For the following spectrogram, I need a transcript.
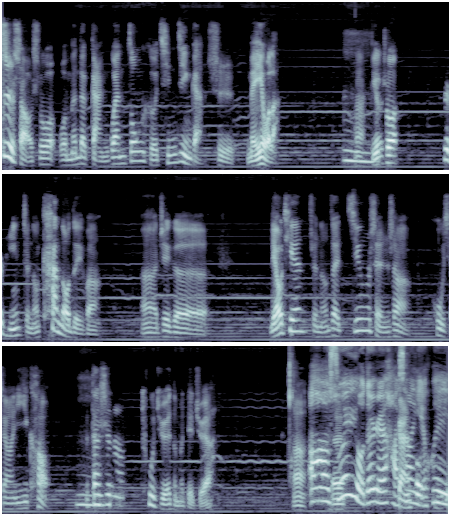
至少说我们的感官综合亲近感是没有了，嗯，比如说视频只能看到对方，啊，这个聊天只能在精神上互相依靠。但是呢，触觉怎么解决啊？啊哦，所以有的人好像也会。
